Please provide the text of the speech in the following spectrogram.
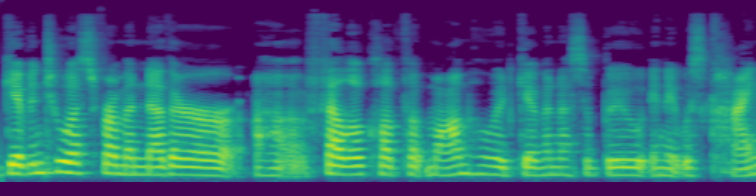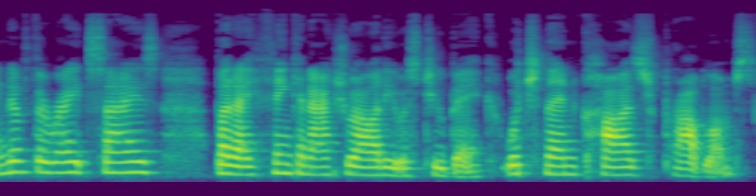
given to us from another uh, fellow clubfoot mom who had given us a boot and it was kind of the right size but i think in actuality it was too big which then caused problems.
